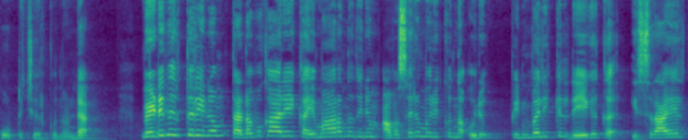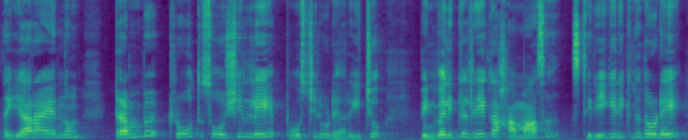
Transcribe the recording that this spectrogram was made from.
കൂട്ടിച്ചേർക്കുന്നുണ്ട്. വെടിനിർത്തലിനും തടവുകാരെ കൈമാറുന്നതിനും അവസരമൊരുക്കുന്ന ഒരു പിൻവലിക്കൽ രേഖയ്ക്ക് ഇസ്രായേൽ തയ്യാറായെന്നും ട്രംപ് ട്രൂത്ത് സോഷ്യലിലെ പോസ്റ്റിലൂടെ അറിയിച്ചു. പിൻവലിക്കൽ രേഖ ഹമാസ് സ്ഥിരീകരിക്കുന്നതോടെ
